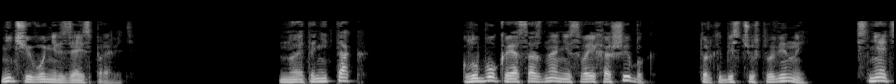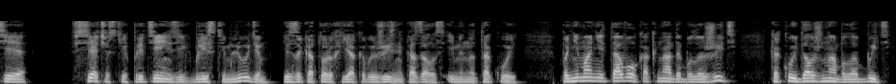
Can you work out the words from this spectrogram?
ничего нельзя исправить. Но это не так. Глубокое осознание своих ошибок, только без чувства вины, снятие всяческих претензий к близким людям, из-за которых якобы жизнь оказалась именно такой, понимание того, как надо было жить, какой должна была быть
